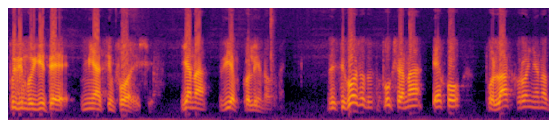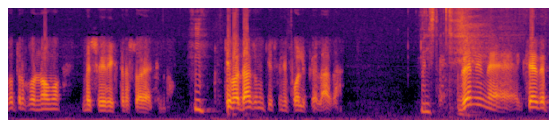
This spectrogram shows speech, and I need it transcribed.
που δημιουργείται μια συμφόρηση; Για να διευκολύνουμε. Δυστυχώς θα το πω ξανά, έχω πολλά χρόνια να δω τροχονόμο με σφυρίχτρα στο Ρέθινο. Και φαντάζομαι και στην υπόλοιπη Ελλάδα. Μάλιστα. Δεν είναι, ξέρετε,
